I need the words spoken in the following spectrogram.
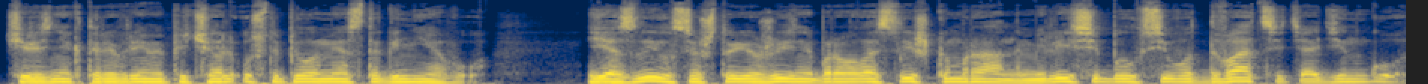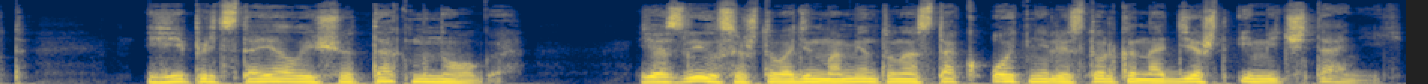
Через некоторое время печаль уступила место гневу. Я злился, что ее жизнь оборвалась слишком рано. Мелисе был всего 21 год. Ей предстояло еще так много. Я злился, что в один момент у нас так отняли столько надежд и мечтаний.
